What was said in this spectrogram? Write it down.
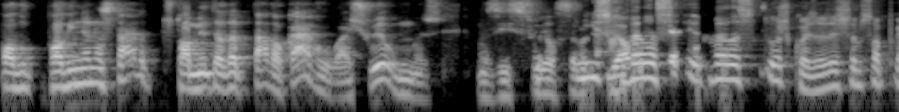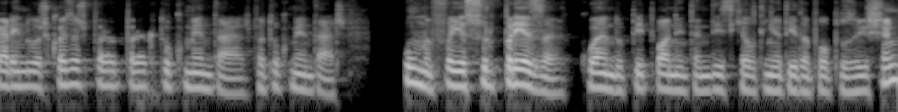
pode, pode ainda não estar totalmente adaptado ao carro, acho eu, mas, mas isso ele sabe. Isso revela-se revela duas coisas, deixa-me só pegar em duas coisas para, para que tu comentares, para tu comentares. Uma foi a surpresa quando o Pete Bonington disse que ele tinha tido a pole position,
